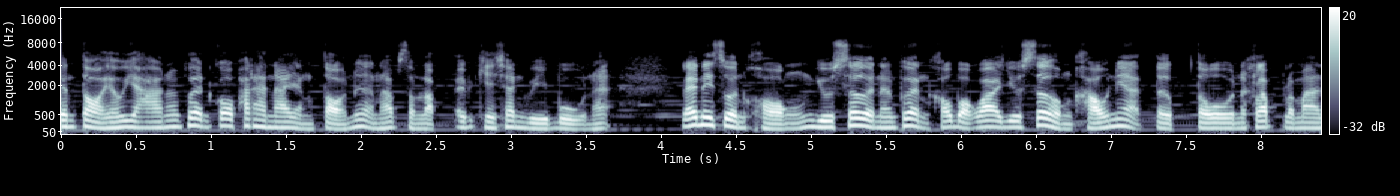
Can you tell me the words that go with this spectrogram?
กันต่อยาวๆนะเพื่อนก็พัฒนาอย่างต่อเนื่องนะครับสำหรับแอปพลิเคชัน v b o นะและในส่วนของ User นั้นเพื่อนเขาบอกว่า User ของเขาเนี่ยเติบโตนะครับประมาณ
